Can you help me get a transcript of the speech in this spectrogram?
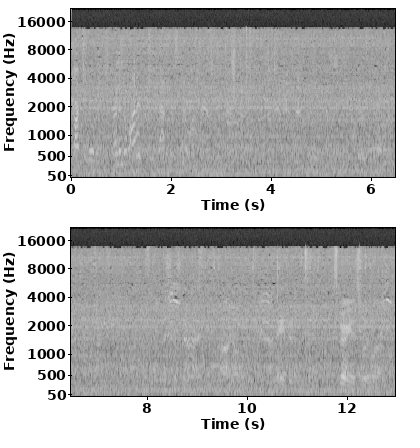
Starts a little bit. Run in the water. Back to start. experience really was.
